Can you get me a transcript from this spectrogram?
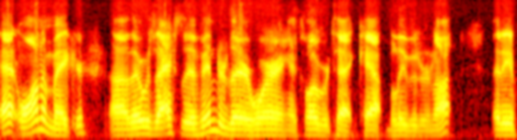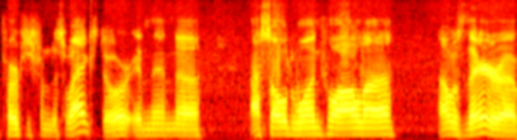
at Wanenmacher. Uh, there was actually a vendor there wearing a Clover Tech cap, believe it or not, that he had purchased from the swag store, and then uh, I sold one while uh, I was there. Uh,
